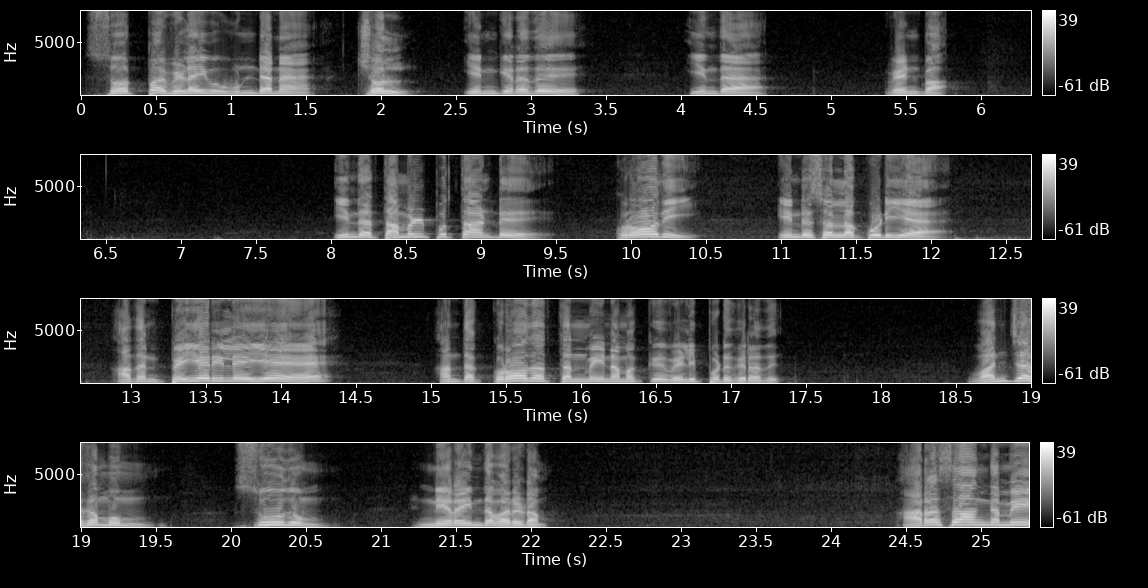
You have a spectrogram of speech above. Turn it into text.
சொற்ப விளைவு உண்டன சொல் என்கிறது இந்த வெண்பா. இந்த தமிழ் புத்தாண்டு குரோதி என்று சொல்லக்கூடிய அதன் பெயரிலேயே அந்த குரோதத்தன்மை நமக்கு வெளிப்படுகிறது. வஞ்சகமும் சூதும் நிறைந்த வருடம். அரசாங்கமே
